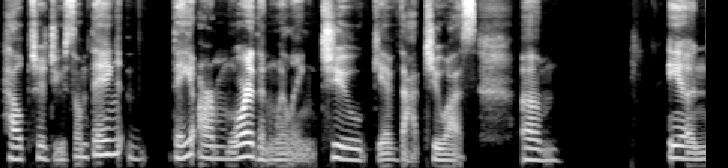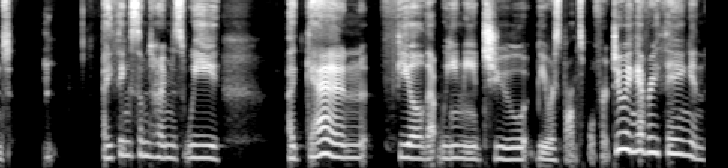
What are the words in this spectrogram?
help to do something, they are more than willing to give that to us. Um, and I think sometimes we, again, feel that we need to be responsible for doing everything. And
